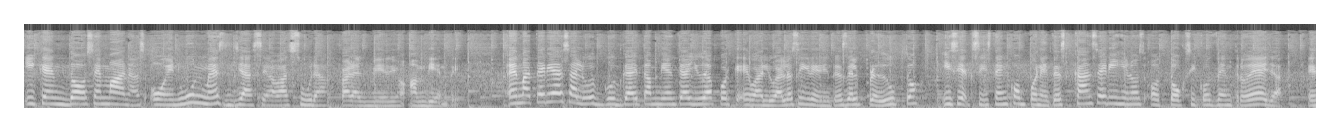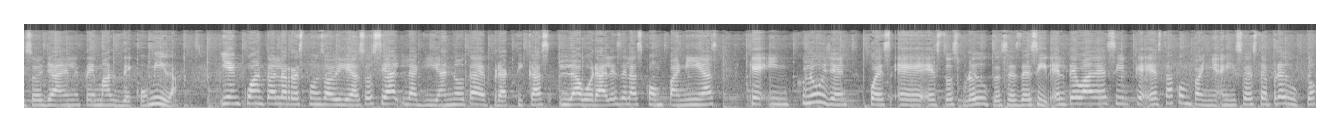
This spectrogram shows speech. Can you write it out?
y que en dos semanas o en un mes ya sea basura para el medio ambiente. En materia de salud, Good Guide también te ayuda porque evalúa los ingredientes del producto y si existen componentes cancerígenos o tóxicos dentro de ella. Eso ya en temas de comida. Y en cuanto a la responsabilidad social, la guía nota de prácticas laborales de las compañías que incluyen pues eh, estos productos. Es decir, él te va a decir que esta compañía hizo este producto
